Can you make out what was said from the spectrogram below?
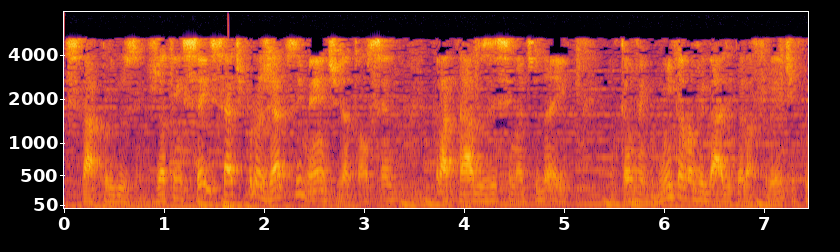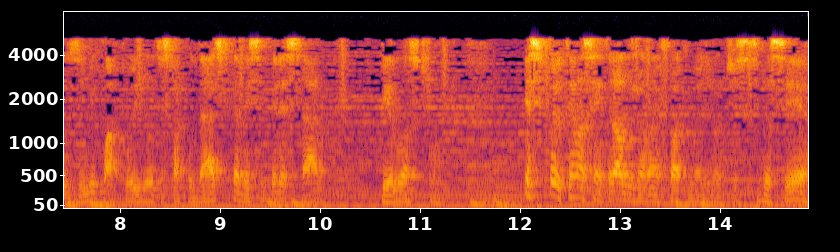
está produzindo. Já tem seis, sete projetos em mente, já estão sendo tratados em cima disso daí. Então vem muita novidade pela frente, inclusive com o apoio de outras faculdades que também se interessaram pelo assunto. Esse foi o tema central do Jornal em Foco de Notícias. Se você,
